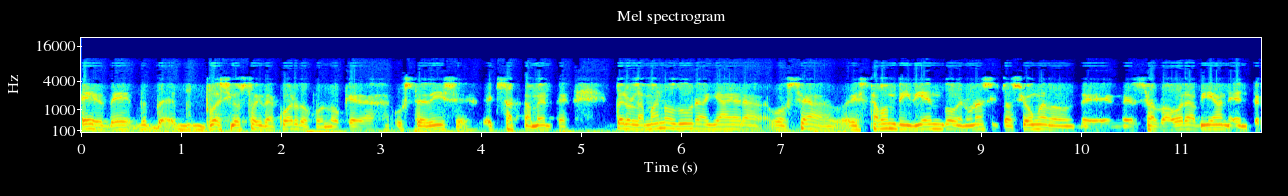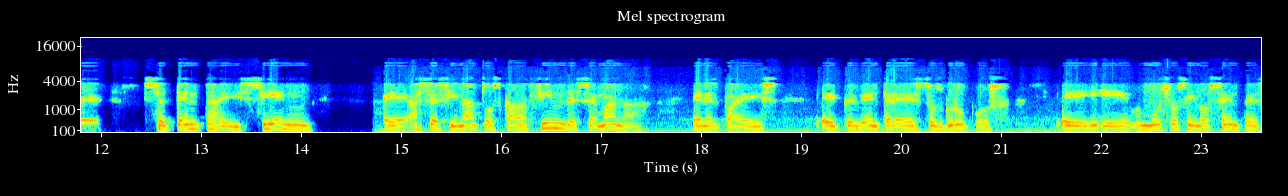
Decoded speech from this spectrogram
Eh, eh, eh, pues yo estoy de acuerdo con lo que usted dice, exactamente. Pero la mano dura ya era, o sea, estaban viviendo en una situación donde en El Salvador habían entre 70 y 100 eh, asesinatos cada fin de semana en el país eh, entre estos grupos y muchos inocentes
